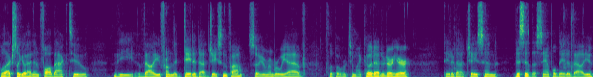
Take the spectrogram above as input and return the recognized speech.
we'll actually go ahead and fall back to the value from the data.json file. So you remember we have, flip over to my code editor here, data.json. This is the sample data value.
